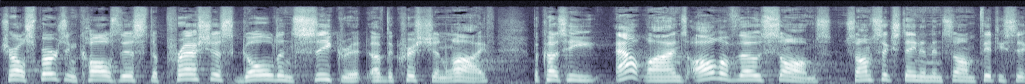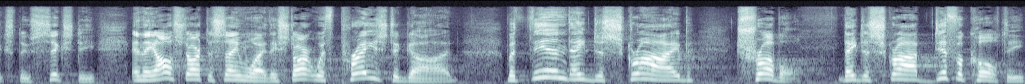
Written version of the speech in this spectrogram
Charles Spurgeon calls this the precious golden secret of the Christian life because he outlines all of those Psalms, Psalm 16 and then Psalm 56 through 60, and they all start the same way. They start with praise to God, but then they describe trouble, they describe difficulty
